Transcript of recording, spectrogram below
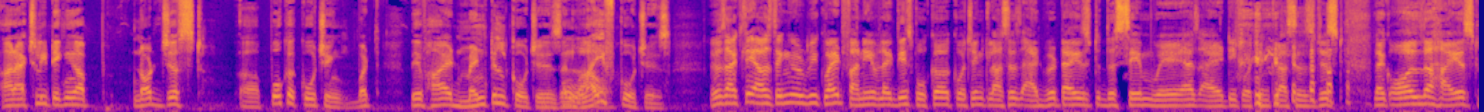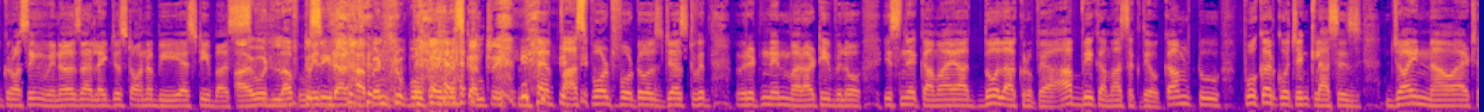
are actually taking up not just uh, poker coaching, but they've hired mental coaches and Oh, wow. life coaches. It was actually, I was thinking it would be quite funny if like these poker coaching classes advertised the same way as IIT coaching classes. just like all the highest grossing winners are like just on a BEST bus. I would love to see that happen to poker in this country. their passport photos just with written in Marathi below, इसने कमाया दो लाख रुपया आप भी कमा सकते हो Come to poker coaching classes. Join now at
